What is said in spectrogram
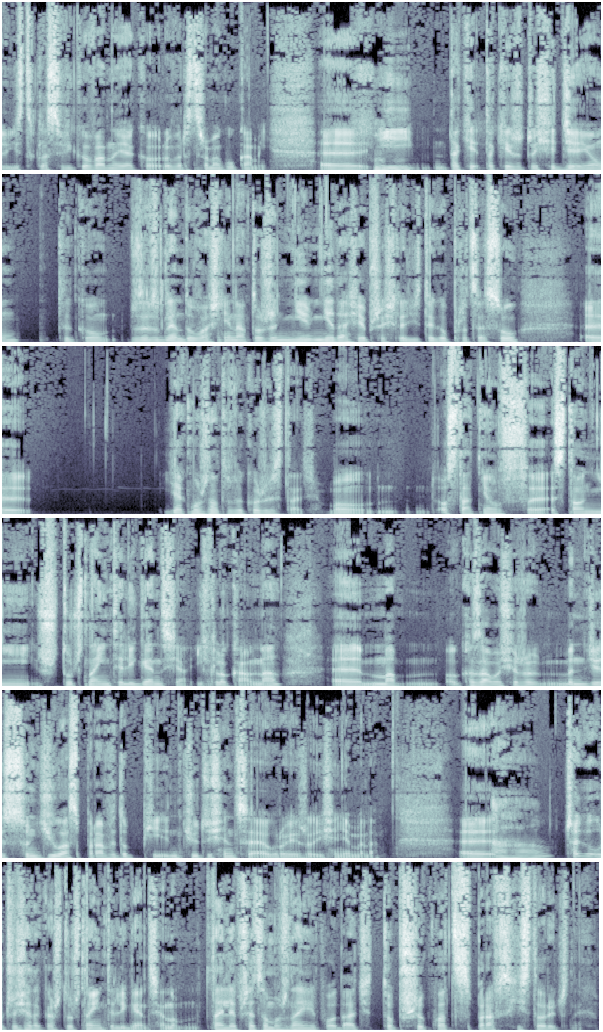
y, jest klasyfikowany jako rower z trzema kółkami. E, I mhm. takie, takie rzeczy się dzieją, tylko ze względu właśnie na to, że nie, nie da się prześledzić tego procesu, jak można to wykorzystać? Bo ostatnio w Estonii sztuczna inteligencja, ich lokalna, e, ma, okazało się, że będzie sądziła sprawy do 5 tysięcy euro, jeżeli się nie mylę. E, Aha. Czego uczy się taka sztuczna inteligencja? No, najlepsze, co można jej podać, to przykład spraw historycznych.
